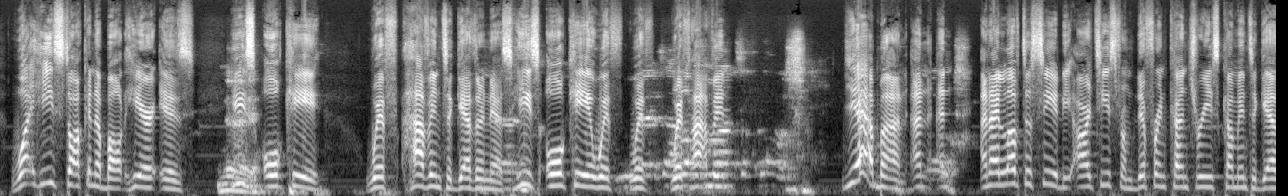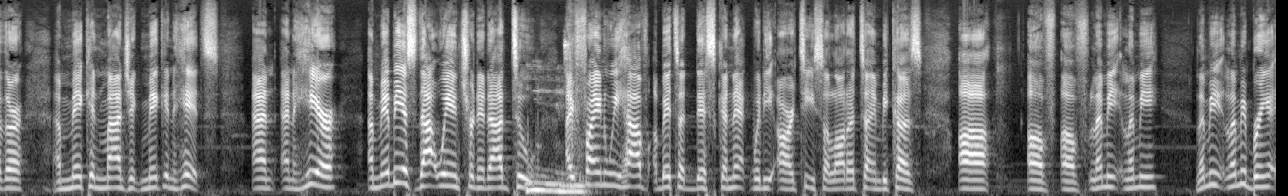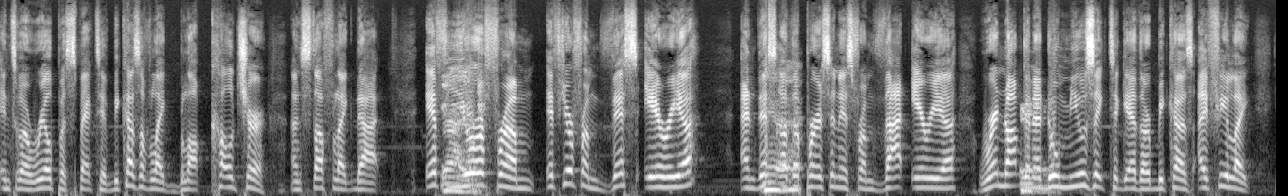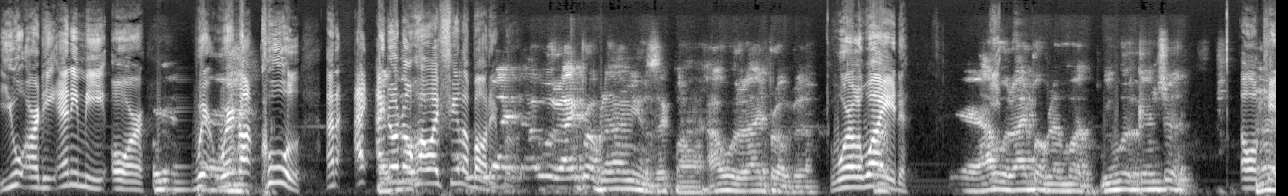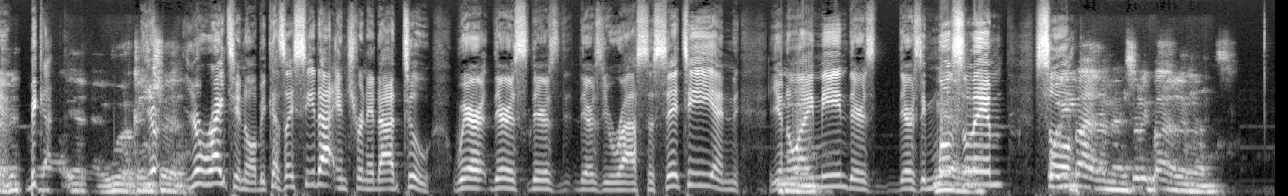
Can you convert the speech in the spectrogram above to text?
what he's talking about here is he's okay with having togetherness. He's okay with with with having lots of love. yeah, man, and and and I love to see the artists from different countries coming together and making magic, making hits, and and here. And maybe it's that way in Trinidad too. I find we have a bit of disconnect with the artists a lot of time because uh, of of let me let me let me let me bring it into a real perspective because of like block culture and stuff like that. If you're from if you're from this area and this Yeah. other person is from that area, we're not gonna Yeah. do music together because I feel like you are the enemy or Yeah. we're we're not cool. And I, I don't know how I feel about it. I, Bro. I would write problem music, man. I would write problem. Worldwide. Yeah, I would write problem, but we working through it. Okay, Yeah, because yeah, you're, you're right, you know, because I see that in Trinidad too, where there's there's there's the Rasta city, and you know what I mm. mean. There's there's the Muslim, so Solely Parliament, solely Parliament.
